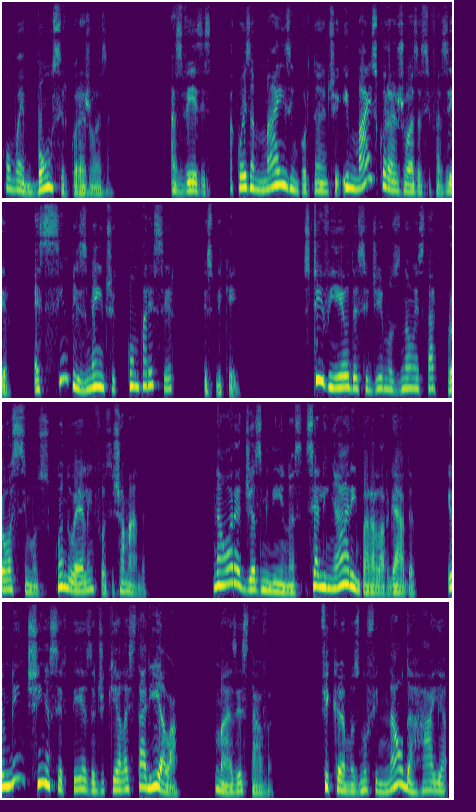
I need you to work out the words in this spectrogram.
como é bom ser corajosa. Às vezes, a coisa mais importante e mais corajosa a se fazer é simplesmente comparecer, expliquei. Steve e eu decidimos não estar próximos quando Ellen fosse chamada. Na hora de as meninas se alinharem para a largada, eu nem tinha certeza de que ela estaria lá, mas estava. Ficamos no final da raia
